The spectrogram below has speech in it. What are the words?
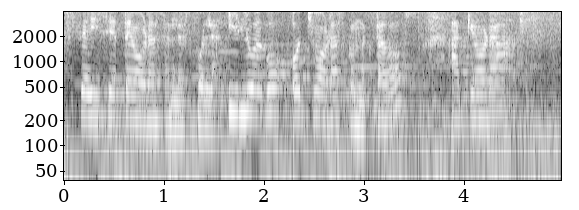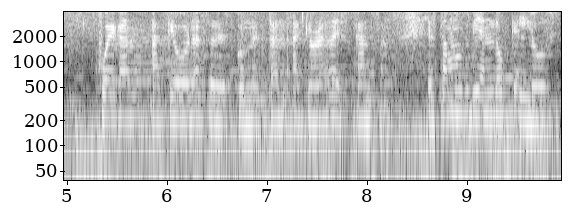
6, 7 horas en la escuela y luego 8 horas conectados, ¿a qué hora juegan, a qué hora se desconectan, a qué hora descansan. Estamos viendo que los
